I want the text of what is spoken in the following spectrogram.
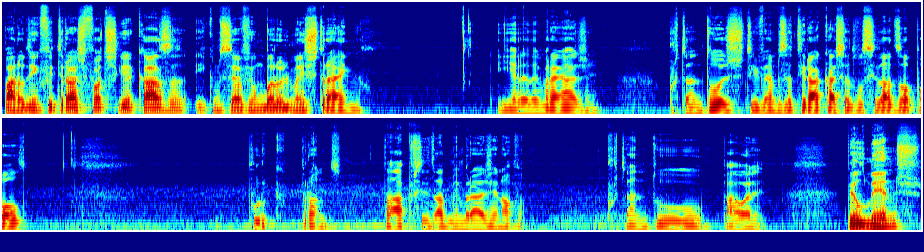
Pá, no dia que fui tirar as fotos, cheguei a casa e comecei a ouvir um barulho meio estranho. E era da embreagem. Portanto, hoje tivemos a tirar a caixa de velocidades ao polo. Porque, pronto, está a precisar de uma embreagem nova. Portanto, pá, olha, pelo menos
